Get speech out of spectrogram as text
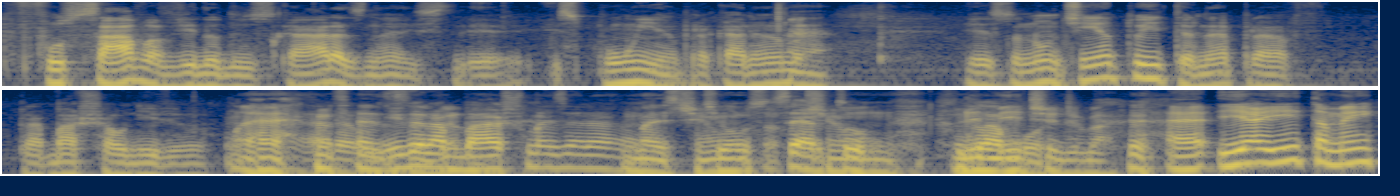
fuçava a vida dos caras, né, eh, expunha pra caramba. É. Isso não tinha Twitter, né, para para baixar o nível. É, Era- o nível é era verdade. baixo, mas era Mas tinha, um certo tinha um limite de baixo. É, e aí também,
